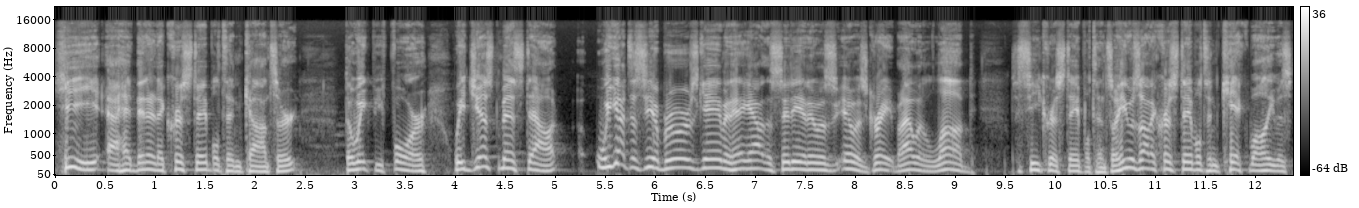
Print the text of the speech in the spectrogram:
he uh, had been at a Chris Stapleton concert the week before. We just missed out. We got to see a Brewers game and hang out in the city, and it was it was great. But I would have loved to see Chris Stapleton. So he was on a Chris Stapleton kick while he was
